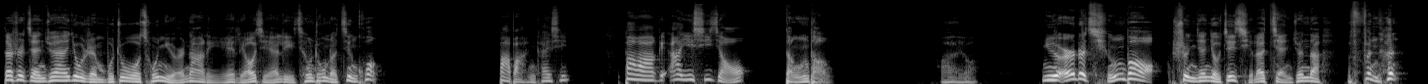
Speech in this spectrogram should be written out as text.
但是简娟又忍不住从女儿那里了解李青忠的近况。爸爸很开心，爸爸给阿姨洗脚等等。哎呦，女儿的情报瞬间就激起了简娟的愤恨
